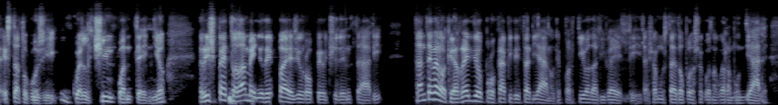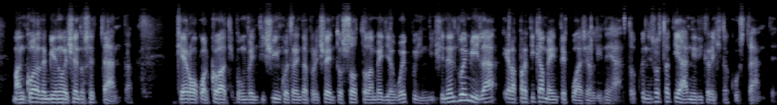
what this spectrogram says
è stato così, in quel cinquantennio, rispetto alla media dei paesi europei occidentali. Tant'è vero che il reddito pro capite italiano, che partiva da livelli, lasciamo stare dopo la seconda guerra mondiale, ma ancora nel 1970, che era qualcosa tipo un 25-30% sotto la media UE 15, nel 2000 era praticamente quasi allineato, quindi sono stati anni di crescita costante.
